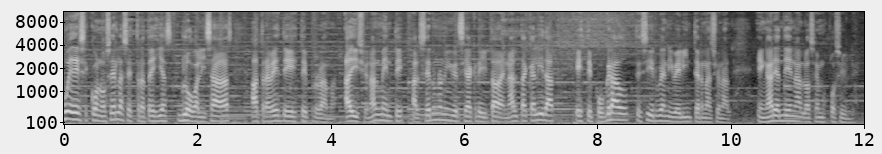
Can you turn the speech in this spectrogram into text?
puedes conocer las estrategias globalizadas a través de este programa. Adicionalmente, al ser una universidad acreditada en alta calidad, este posgrado te sirve a nivel internacional. En Área Andina lo hacemos posible.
